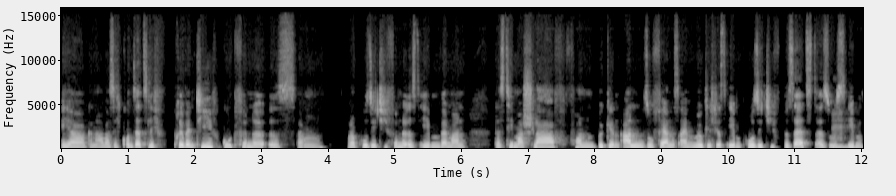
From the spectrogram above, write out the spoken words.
ja, Mhm. genau, was ich grundsätzlich präventiv gut finde, ist ähm, oder positiv finde, ist eben, wenn man das Thema Schlaf von Beginn an, sofern es einem möglich ist, eben positiv besetzt. Also es mhm. eben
